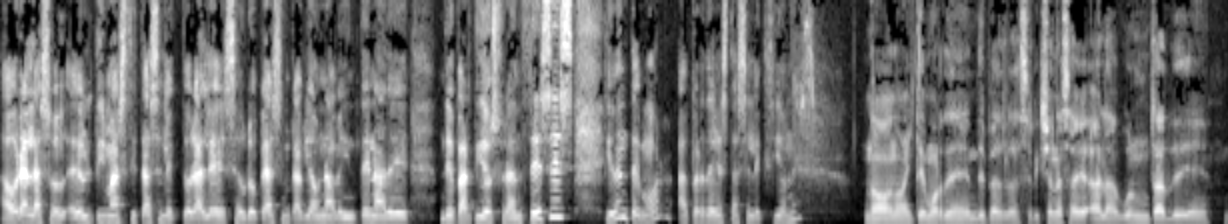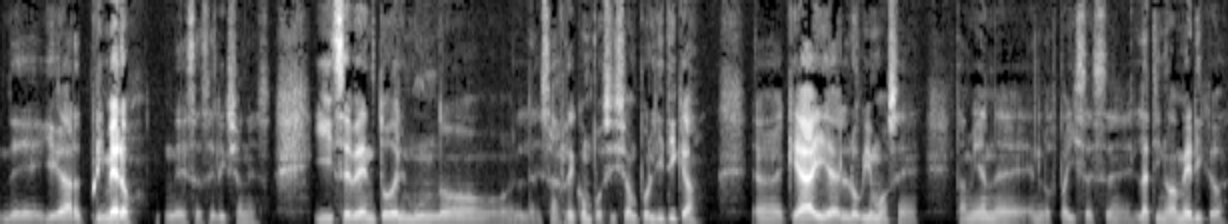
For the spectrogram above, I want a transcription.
ahora en las últimas citas electorales europeas siempre había una veintena de, de partidos franceses. ¿Tienen temor a perder estas elecciones? No, no hay temor de, perder las elecciones, hay a la voluntad de, llegar primero de esas elecciones. Y se ve en todo el mundo esa recomposición política eh, que hay, eh, lo vimos eh, también en los países latinoamericanos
